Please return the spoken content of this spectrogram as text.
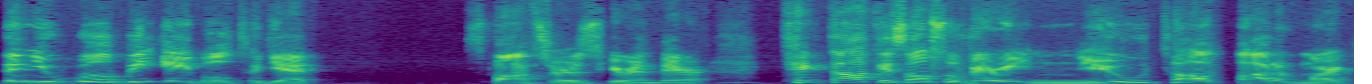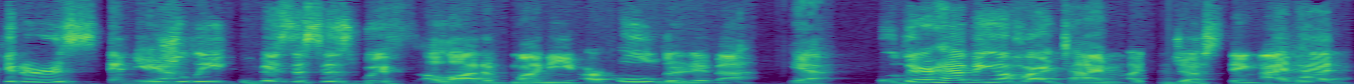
then you will be able to get sponsors here and there. TikTok is also very new to a lot of marketers, and usually yeah. the businesses with a lot of money are older, diba? Yeah. So they're having a hard time adjusting. I've had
